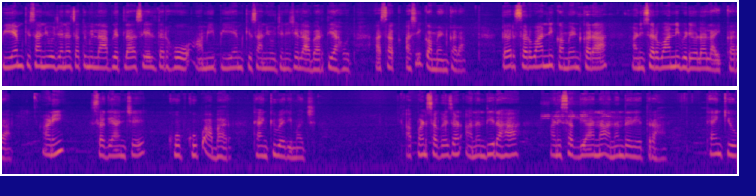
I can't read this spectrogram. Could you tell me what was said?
पी एम किसान योजनेचा तुम्ही लाभ घेतला असेल तर हो आम्ही पी एम किसान योजनेचे लाभार्थी आहोत असा अशी कमेंट करा. तर सर्वांनी कमेंट करा आणि सर्वांनी व्हिडिओला लाईक करा. आणि सगळ्यांचे खूप खूप आभार. थँक्यू व्हेरी मच आपण सगळेजण आनंदी राहा. आणि सगळ्यांना आनंद देत राहा. थँक्यू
